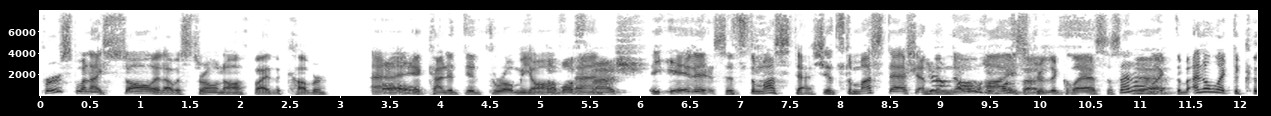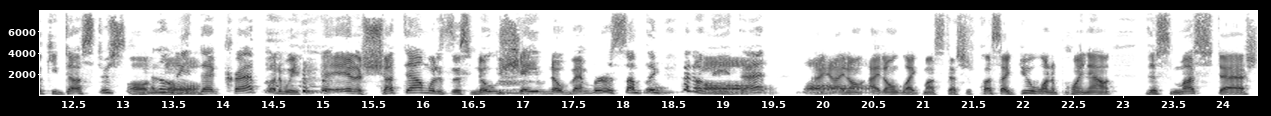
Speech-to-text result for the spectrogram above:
first, when I saw it, I was thrown off by the cover. Uh, Oh. it kind of did throw me off. and- mustache. it is. It's the mustache. It's the mustache and the no eyes through the glasses. I don't Yeah. like the. I don't like the cookie dusters. Oh, I don't no. need that crap. What are we in a shutdown? What is this? No shave November or something? I don't need that. I, I don't. I don't like mustaches. Plus, I do want to point out this mustache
